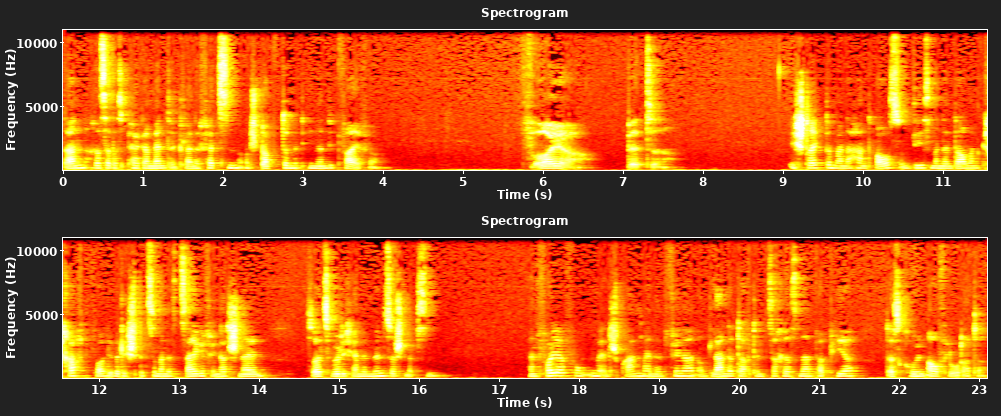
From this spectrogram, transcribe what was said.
Dann riss er das Pergament in kleine Fetzen und stopfte mit ihnen die Pfeife. Feuer, bitte. Ich streckte meine Hand aus und ließ meinen Daumen kraftvoll über die Spitze meines Zeigefingers schnellen, so als würde ich eine Münze schnipsen. Ein Feuerfunken entsprang meinen Fingern und landete auf dem zerrissenen Papier, das grün aufloderte.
